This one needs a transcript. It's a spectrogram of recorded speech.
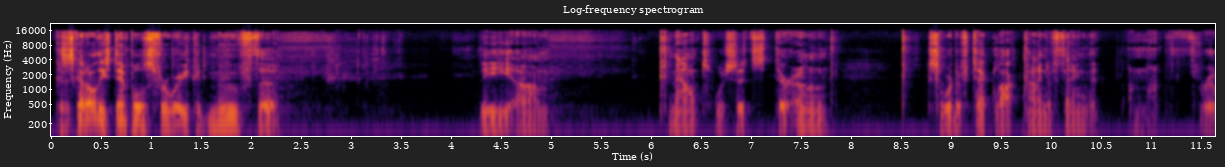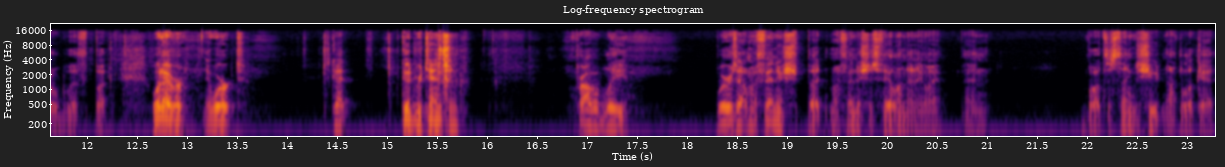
because it's got all these dimples for where you could move the the um, mount, which it's their own sort of Tek-Lok kind of thing that I'm not thrilled with, but whatever, it worked. It's got good retention. Probably wears out my finish, but my finish is failing anyway, and bought this thing to shoot, not to look at.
